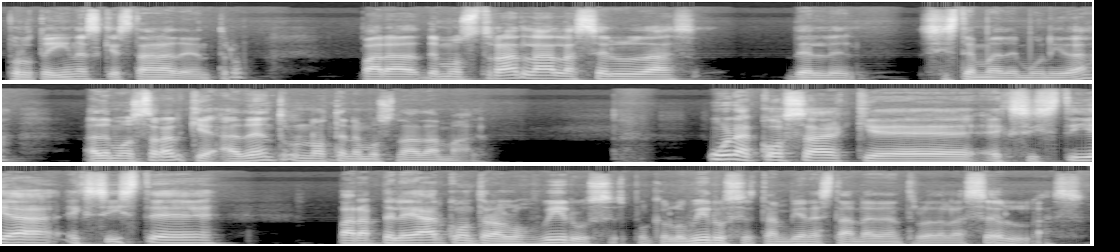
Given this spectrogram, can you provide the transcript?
proteínas que están adentro para demostrarle a las células del sistema de inmunidad, a demostrar que adentro no tenemos nada mal. Una cosa que existía, existe para pelear contra los virus, porque los virus también están adentro de las células.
